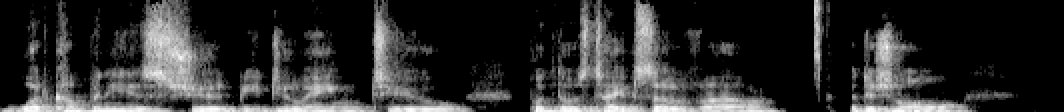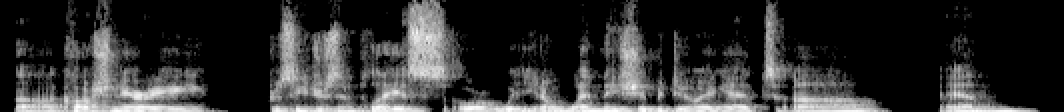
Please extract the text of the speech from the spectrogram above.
what companies should be doing to put those types of um, additional uh, cautionary procedures in place or you know when they should be doing it um, and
